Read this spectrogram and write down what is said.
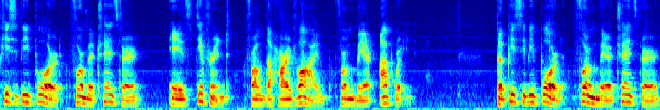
PCB board firmware transfer is different from the hard drive firmware upgrade. The PCB board firmware transfer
